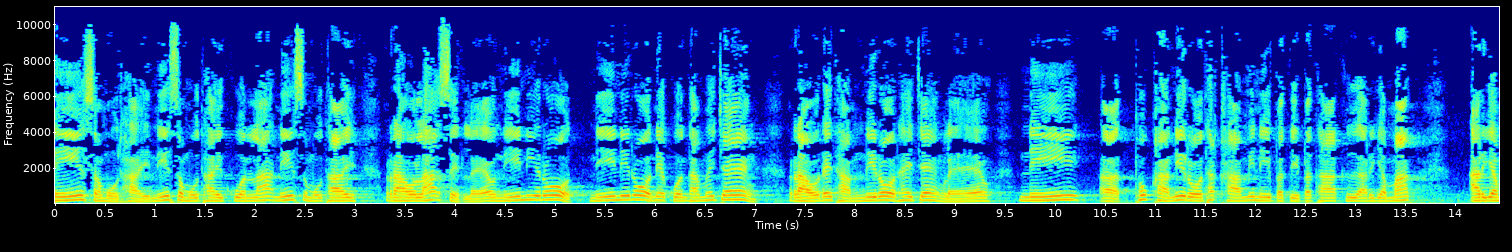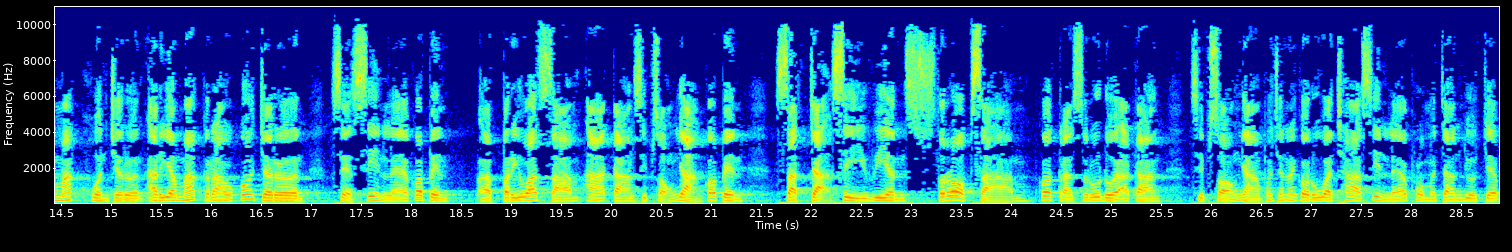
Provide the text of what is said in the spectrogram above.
นี้สมุทัยนี้สมุทัยควรละนี้สมุทัยเราละเสร็จแล้ว นี้นิโรดนี้นิโรดเนี่ยควรทำให้แจ้ง เราได้ทำนิโรธให้แจ้งแล้ว นี้ทุกขานิโรธคามินีปฏิปทาคืออริยมรรคอริยมรรคควรเจริญ อริยมรรคเราก็เจริญเสร็จสิ้นแล้วก็เป็นปริวัติสามอาการ 12 อย่างก็เป็น สัจจะสี่เวียนรอบสามก็ตรัสรู้โดยอาการ 12 อย่าง เพราะฉะนั้นก็รู้ว่าชาติสิ้นแล้ว พรหมจรรย์อยู่เจ็บ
